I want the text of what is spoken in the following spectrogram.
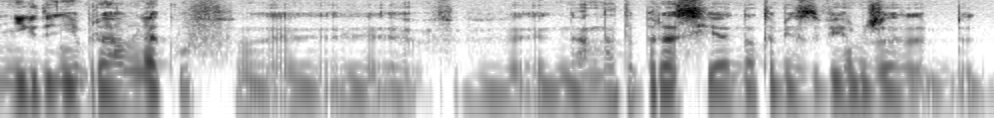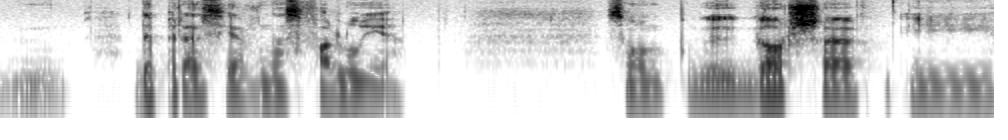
Nigdy nie brałem leków e, e, na, na, depresję, natomiast wiem, że depresja w nas faluje. Są gorsze i,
